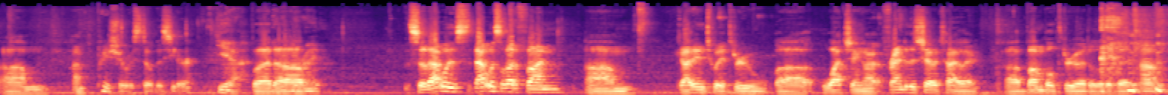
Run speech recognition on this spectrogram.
Um, I'm pretty sure it was still this year. yeah. But, um, right. So that was that was a lot of fun. Um, got into it through uh, watching a friend of the show, Tyler, uh, bumble through it a little bit. Oh,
